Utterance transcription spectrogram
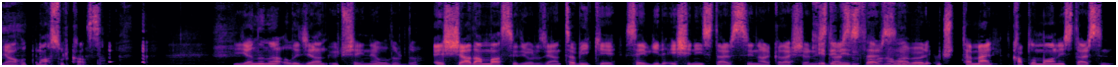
yahut mahsur kalsan. Yanına alacağın üç şey ne olurdu? Eşyadan bahsediyoruz. Yani tabii ki sevgili eşini istersin, arkadaşlarını Kedini istersin, istersin. falan ama böyle üç temel kaplumbağanı istersin.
